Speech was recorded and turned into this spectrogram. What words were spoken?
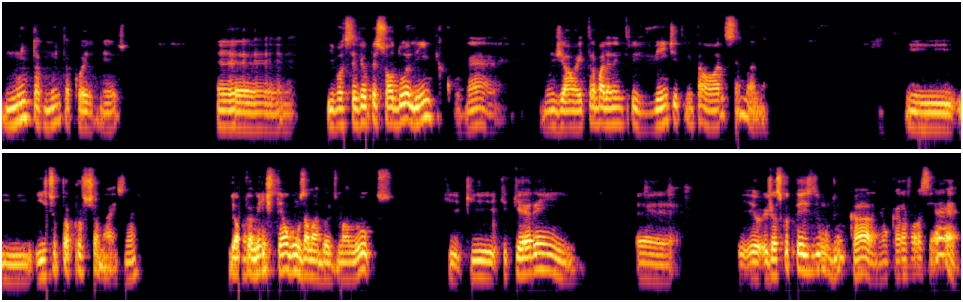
Muita, muita coisa mesmo. É, e você vê o pessoal do Olímpico, né, mundial, aí trabalhando entre 20 e 30 horas semana. E, e isso para profissionais, né? E, obviamente, tem alguns amadores malucos que, que, que querem. É, eu, eu, já escutei isso de um, de um cara, né? Um cara fala assim: é,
